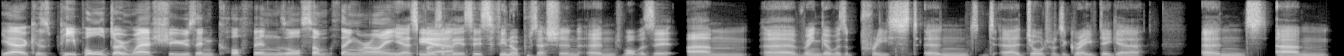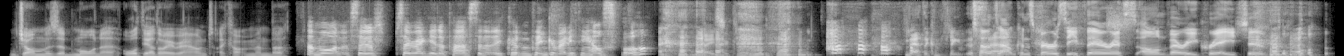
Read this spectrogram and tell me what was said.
yeah, because people don't wear shoes in coffins or something, right? Yeah, supposedly Yeah. it's his funeral procession, and what was it? Um, uh, Ringo was a priest, and uh, George was a gravedigger, and um, John was a mourner, or the other way around. I can't remember. A mourner, so just so regular person that they couldn't think of anything else for. Basically. they had to complete the Turns set. out conspiracy theorists aren't very creative or,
